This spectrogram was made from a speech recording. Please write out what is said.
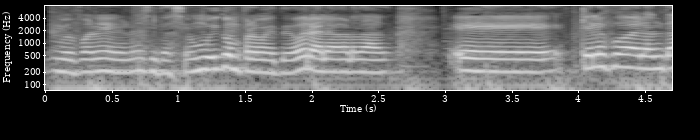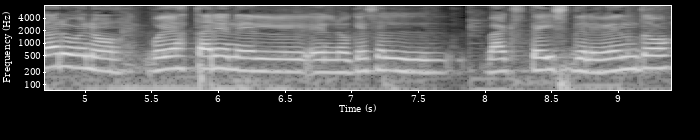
Me pone en una situación muy comprometedora, la verdad. Eh, ¿Qué les puedo adelantar? Bueno, voy a estar en, el, en lo que es el backstage del evento.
